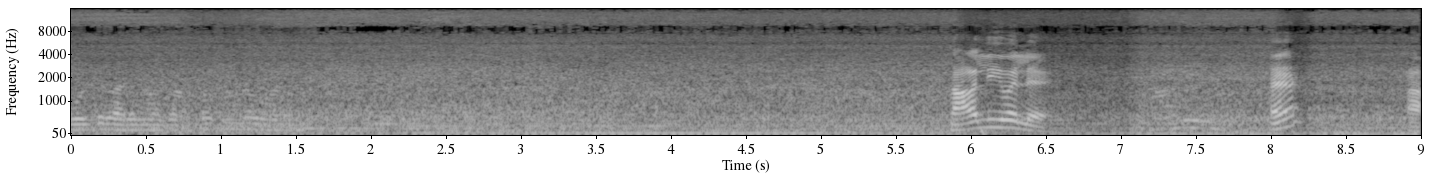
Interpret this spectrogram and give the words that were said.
പോയിട്ട് കാര്യങ്ങളൊക്കെ. എന്താ പറയുക നാളെ ലീവല്ലേ ഏ? ആ.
